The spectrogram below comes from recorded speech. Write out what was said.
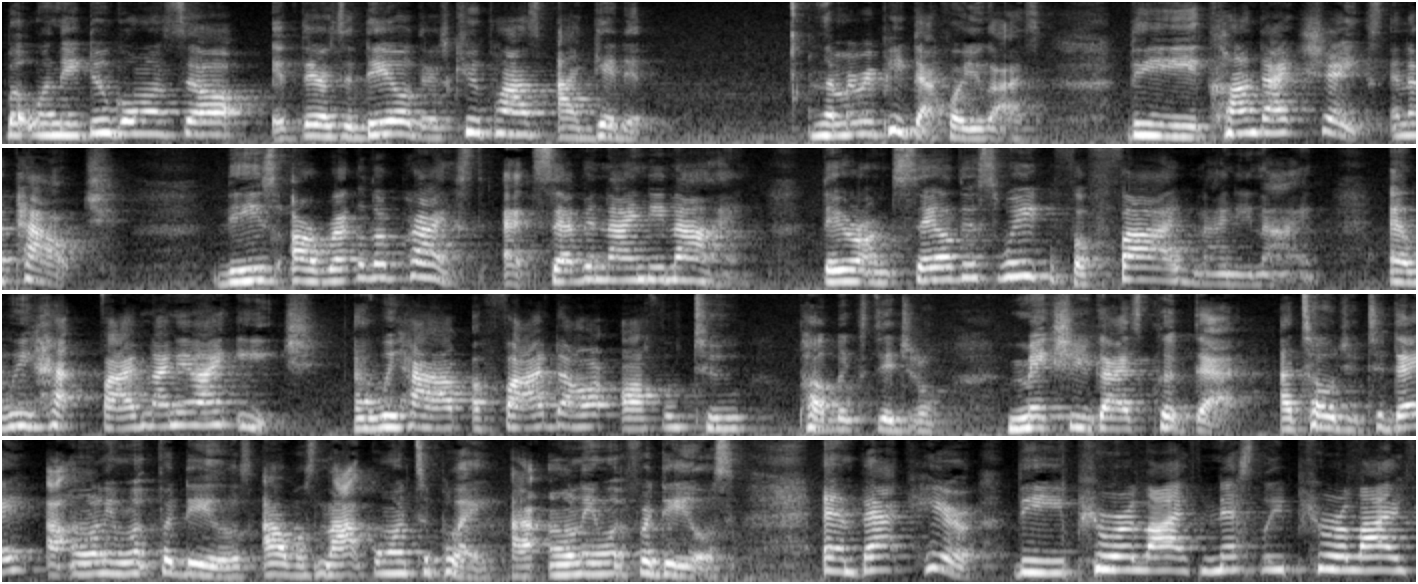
but when they do go on sale, if there's a deal, there's coupons, I get it. Let me repeat that for you guys. The Klondike Shakes in a pouch. These are regular priced at $7.99. They are on sale this week for $5.99 and we have $5.99 each and we have a $5 off of two Publix Digital. Make sure you guys clip that. I told you today I only went for deals. I was not going to play. I only went for deals. And back here, the Pure Life, Nestle Pure Life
